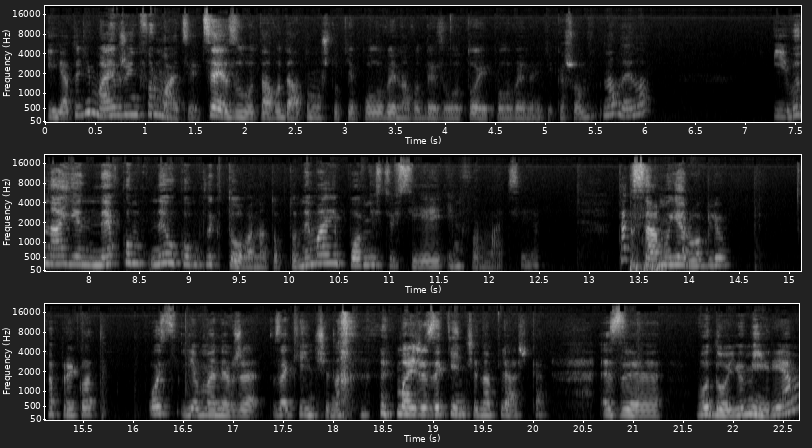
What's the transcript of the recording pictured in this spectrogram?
І я тоді маю вже інформацію. Це золота вода, тому що тут є половина води золотої, половина я тільки що налила. І вона є не вком- не укомплектована, тобто немає повністю всієї інформації. Так само я роблю, наприклад, ось є в мене вже закінчена, майже закінчена пляшка з водою Міріам.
